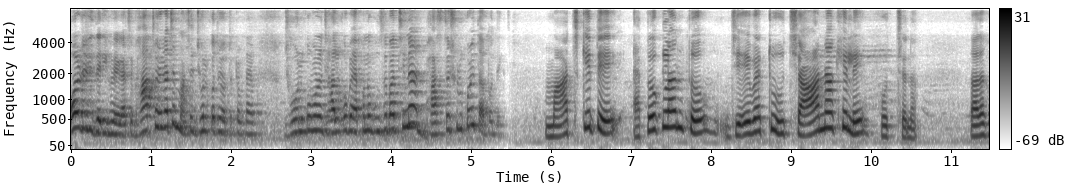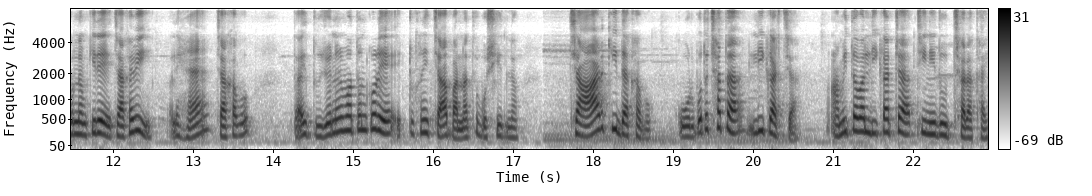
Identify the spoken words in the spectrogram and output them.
অলরেডি দেরি হয়ে গেছে। ভাত হয়ে গেছে, মাছের ঝোল করতে যতটা টাইম? ঝোল করব না, ঝাল করব এখনও বুঝতে পারছি না। ভাজতে শুরু করি, তারপর দেখছি। মাছ কেটে এত ক্লান্ত যে এবার একটু চা না খেলে হচ্ছে না। দাদা করলাম কিরে, চা খাবি? বলে হ্যাঁ চা খাব। তাই দুজনের মতন করে একটুখানি চা বানাতে বসিয়ে দিলাম। চা আর কি দেখাবো? করব তো ছাতা, লিকার চা। আমি তো আবার লিকার চা, চিনি, দুধ ছাড়া খাই।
